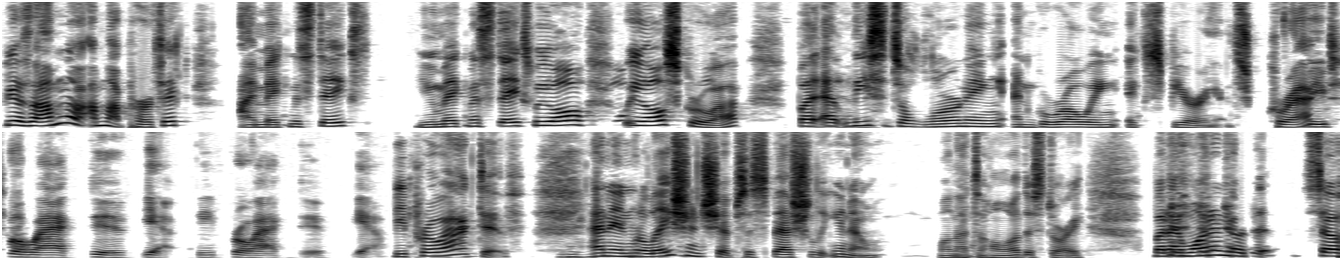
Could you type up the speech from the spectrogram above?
because I'm not, I'm not perfect. I make mistakes. You make mistakes. We all, we all screw up, but at least it's a learning and growing experience, correct? Be proactive. Yeah. Be proactive. Yeah. Be proactive. Mhm. And in relationships, especially, you know, well, that's a whole other story. But I want to know that. So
